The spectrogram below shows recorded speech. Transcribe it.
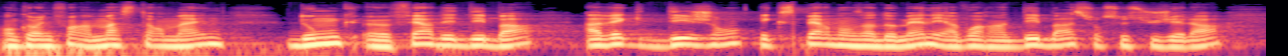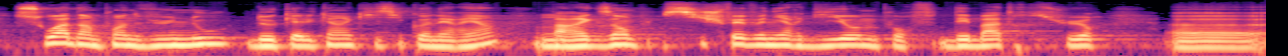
encore une fois un mastermind, donc euh, faire des débats avec des gens experts dans un domaine et avoir un débat sur ce sujet-là, soit d'un point de vue nous de quelqu'un qui s'y connaît rien. Mhm. Par exemple si je fais venir Guillaume pour débattre sur euh,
